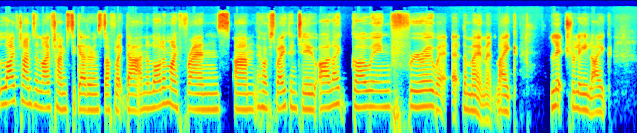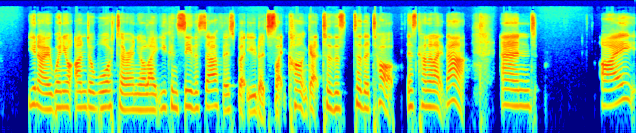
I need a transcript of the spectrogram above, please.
lifetimes and lifetimes together and stuff like that. And a lot of my friends um, who I've spoken to are like going through it at the moment, like literally like you know when you're underwater and you're like you can see the surface but you just like can't get to the to the top. It's kind of like that. And i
